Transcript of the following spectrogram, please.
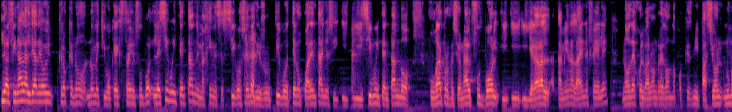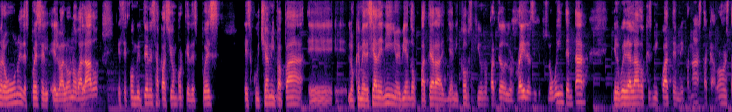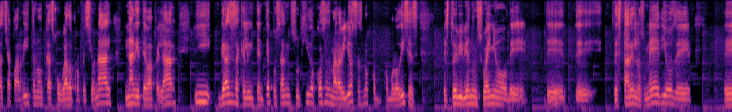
Y al final, al día de hoy, creo que no, no me equivoqué, extraño el fútbol. Le sigo intentando, imagínense, sigo siendo disruptivo, tengo 40 años y, sigo intentando jugar profesional fútbol y, llegar también a la NFL. No dejo el balón redondo porque es mi pasión número uno y después el, el balón ovalado, que se convirtió en esa pasión porque después escuché a mi papá eh, lo que me decía de niño y viendo patear a Janikowski en un partido de los Raiders, dije, pues lo voy a intentar. Y el güey de al lado, que es mi cuate, me dijo, no, está cabrón, estás chaparrito, nunca has jugado profesional, nadie te va a pelar. Y gracias a que lo intenté, pues han surgido cosas maravillosas, ¿no? Como, lo dices, estoy viviendo un sueño de, de, estar en los medios, de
